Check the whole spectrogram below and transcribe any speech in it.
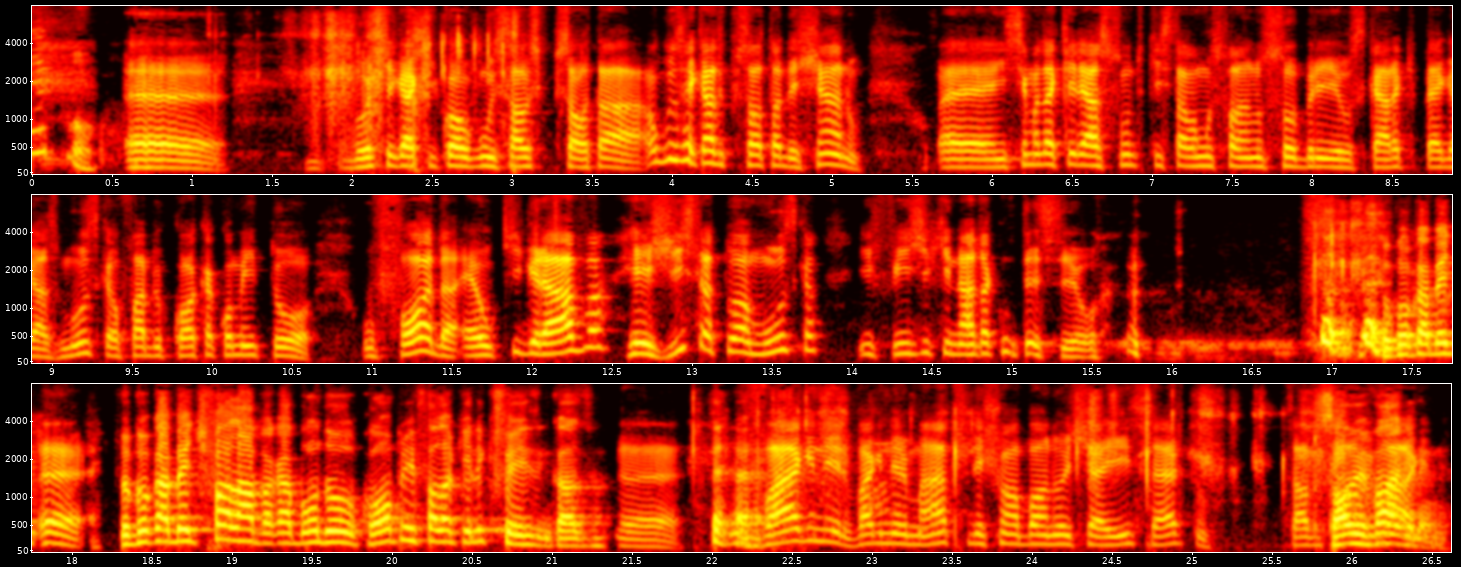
É. é, pô. É, vou chegar aqui com alguns salves que o pessoal tá. Alguns recados que o pessoal tá deixando. É, em cima daquele assunto que estávamos falando sobre os caras que pegam as músicas, o Fábio Coca comentou: o foda é o que grava, registra a tua música e finge que nada aconteceu. Foi o que eu acabei de, é. foi o que eu acabei de falar. Vagabundo compra e fala aquele que fez em casa. É. O Wagner, Wagner Matos, deixou uma boa noite aí, certo? Salve, salve, salve Wagner. Wagner.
